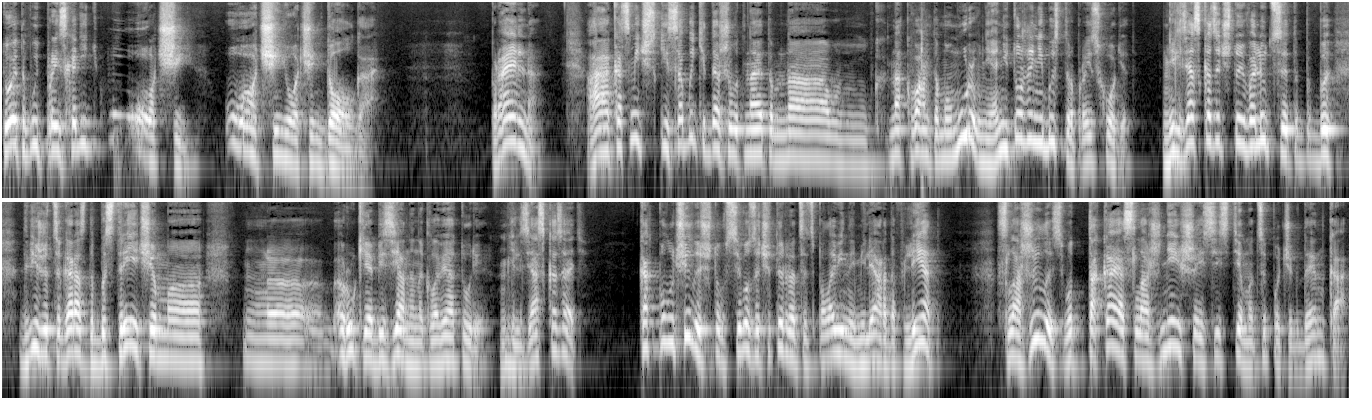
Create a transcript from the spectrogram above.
то это будет происходить очень, очень-очень долго. Правильно? А космические события даже вот на этом, на, на квантовом уровне, они тоже не быстро происходят. Нельзя сказать, что эволюция это движется гораздо быстрее, чем э, э, руки обезьяны на клавиатуре. Нельзя сказать. Как получилось, что всего за 14,5 миллиардов лет сложилась вот такая сложнейшая система цепочек ДНК?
